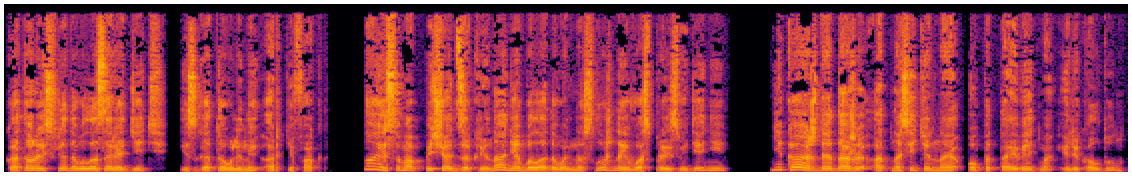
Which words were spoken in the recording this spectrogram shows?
которой следовало зарядить изготовленный артефакт. Ну и сама печать заклинания была довольно сложной в воспроизведении. Не каждая даже относительная опытная ведьма или колдун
